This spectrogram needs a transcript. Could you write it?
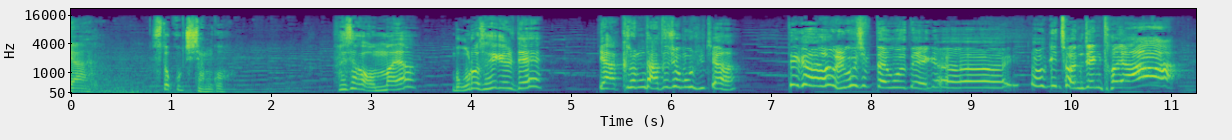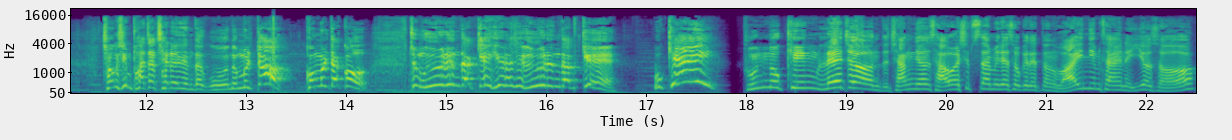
야 수도꼭지 잠궈. 회사가 엄마야? 뭐 울어서 해결돼? 야 그럼 나도 좀 울자. 내가 울고 싶다고 내가 여기 전쟁터야. 정신 바짝 차려야 된다고 눈물 콧물 닦고 좀 어른답게 해결하자 어른답게 오케이 분노킹 레전드 작년 4월 13일에 소개됐던 Y님 사연에 이어서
